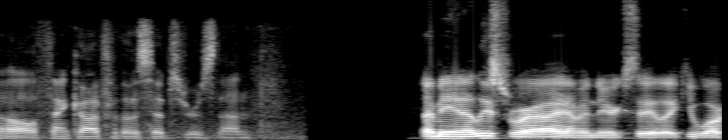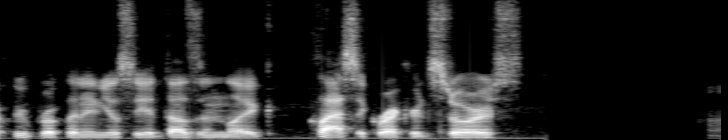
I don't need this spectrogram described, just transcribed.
Oh, thank God for those hipsters then. I mean, at least where I am in New York City, like you walk through Brooklyn and you'll see a dozen like classic record stores. Huh.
